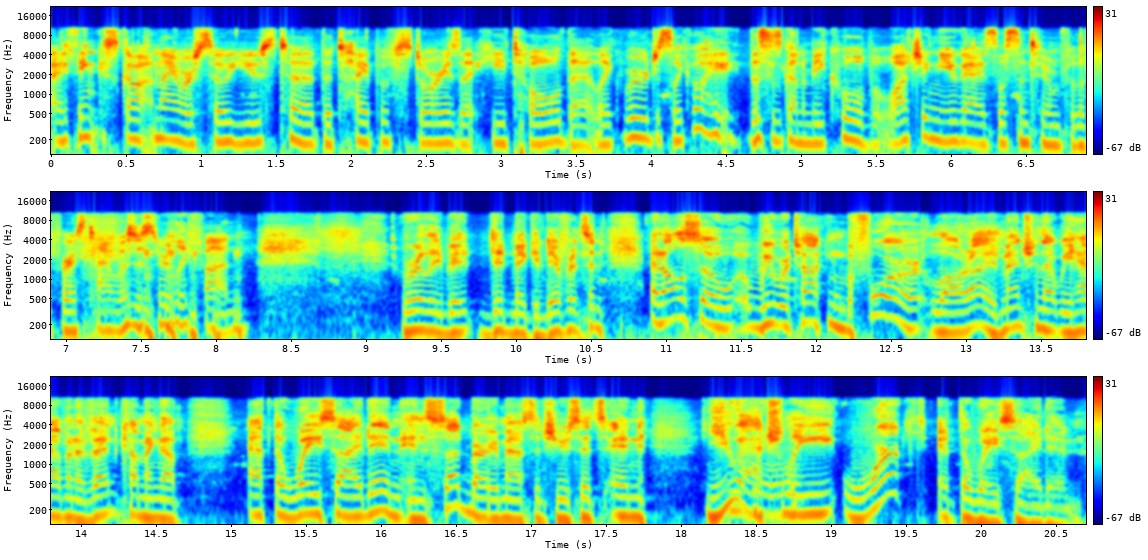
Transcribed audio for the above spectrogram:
I think Scott and I were so used to the type of stories that he told that like we were just like, oh hey, this is gonna be cool. But watching you guys listen to him for the first time was just really fun. really did make a difference. And and also we were talking before, Laura. I mentioned that we have an event coming up at the Wayside Inn in Sudbury, Massachusetts, and you actually worked at the Wayside Inn.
